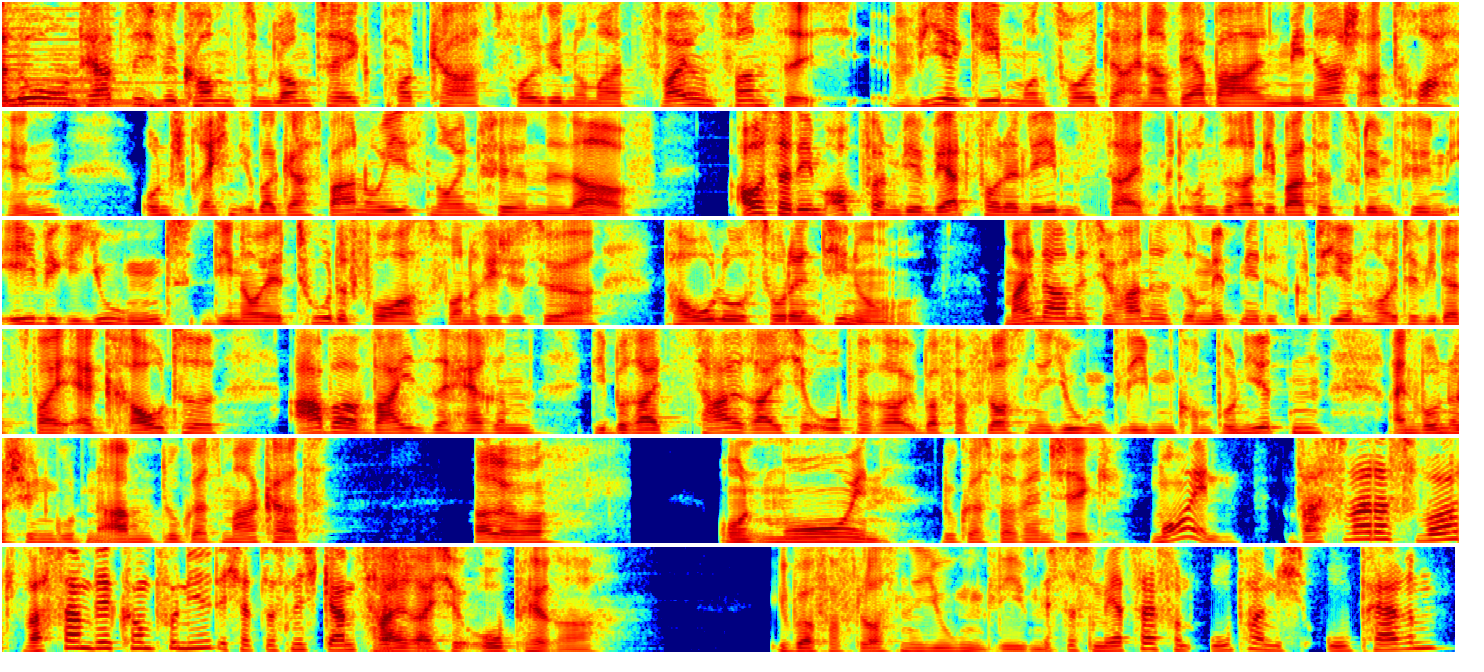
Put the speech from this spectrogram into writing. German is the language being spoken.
Hallo und herzlich willkommen zum Longtake Podcast Folge Nummer 22. Wir geben uns heute einer verbalen Ménage à trois hin und sprechen über Gaspar Noés neuen Film Love. Außerdem opfern wir wertvolle Lebenszeit mit unserer Debatte zu dem Film Ewige Jugend, die neue Tour de Force von Regisseur Paolo Sorrentino. Mein Name ist Johannes und mit mir diskutieren heute wieder zwei ergraute, aber weise Herren, die bereits zahlreiche Opera über verflossene Jugendlieben komponierten. Einen wunderschönen guten Abend, Lukas Markert. Hallo. Und moin, Lukas Bawenschik. Moin. Was war das Wort? Was haben wir komponiert? Ich habe das nicht ganz Zahlreiche Opera über verflossene Jugendlieben. Ist das Mehrzahl von Oper, nicht Opern?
